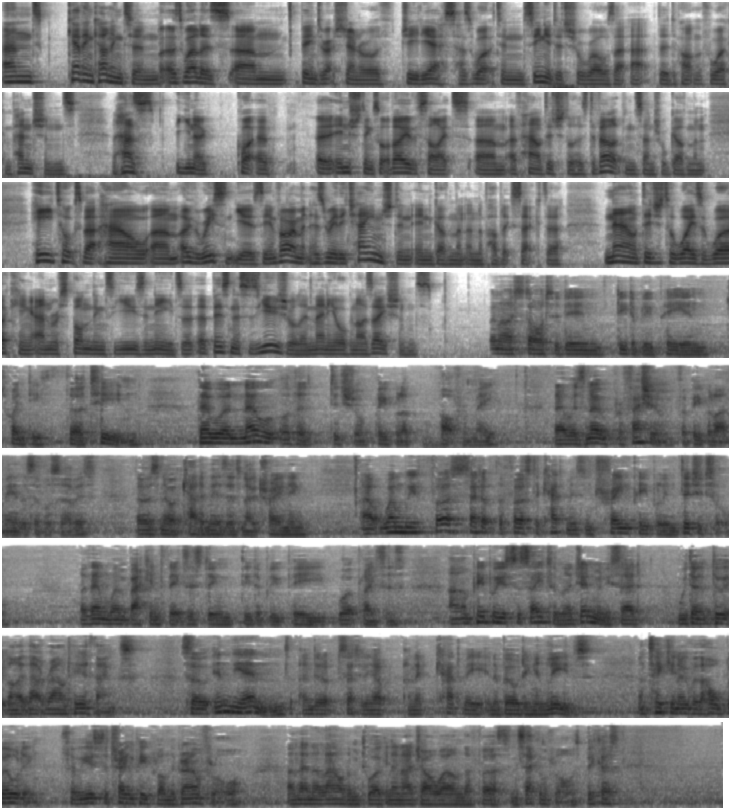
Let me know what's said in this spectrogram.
And Kevin Cunnington, as well as um, being Director General of GDS, has worked in senior digital roles at, at the Department for Work and Pensions and has, you know, quite a, a interesting sort of oversight um, of how digital has developed in central government. He talks about how um, over recent years the environment has really changed in, in government and the public sector. Now, digital ways of working and responding to user needs are, are business as usual in many organisations. When I started in DWP in 2013, there were no other digital people apart from me. There was no profession for people like me in the civil service. There was no academies, there was no training. Uh, when we first set up the first academies and trained people in digital, I then went back into the existing DWP workplaces, and people used to say to them, they genuinely said, "We don't do it like that round here, thanks." So in the end, I ended up setting up an academy in a building in Leeds and taking over the whole building. So we used to train people on the ground floor and then allow them to work in an agile way on the first and second floors because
